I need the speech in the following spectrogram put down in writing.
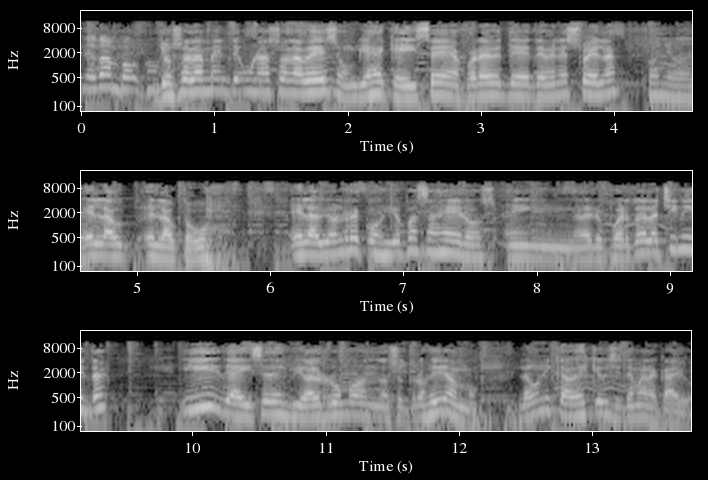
Yo tampoco. Yo solamente una sola vez, en un viaje que hice afuera de, de Venezuela, Coño. el, au- el autobús, el avión recogió pasajeros en el aeropuerto de La Chinita y de ahí se desvió al rumbo donde nosotros íbamos. La única vez que visité Maracaibo.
